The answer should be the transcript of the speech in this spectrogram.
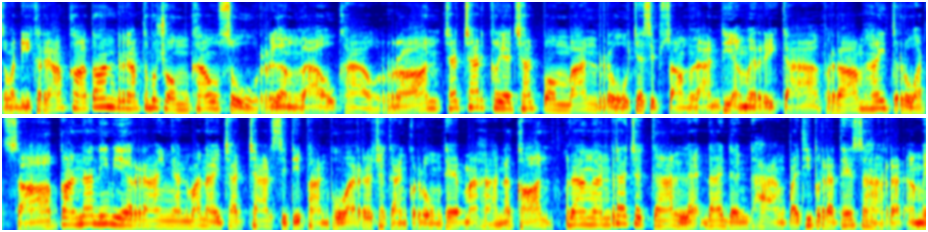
สวัสดีครับ ขอต้อนรับท่านผู้ชมเข้าสู่เรื่องเล่าข่าวร้อนชัดชัดๆ เคลียร์ชัดปมบ้านหรู 72 ล้านที่อเมริกา พร้อมให้ตรวจสอบ ก่อนหน้านี้มีรายงานว่านายชัดชาติสิทธิพันธ์ผู้ว่าราชการกรุงเทพมหานครรางงานราชการและได้เดินทางไปที่ประเทศสหรัฐอเม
